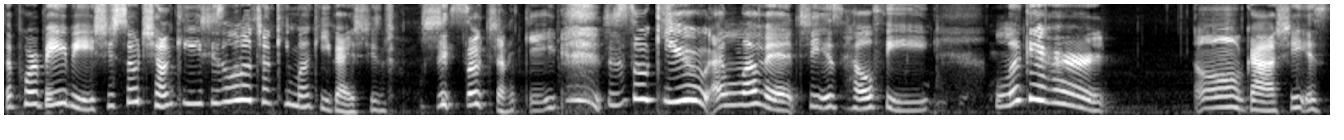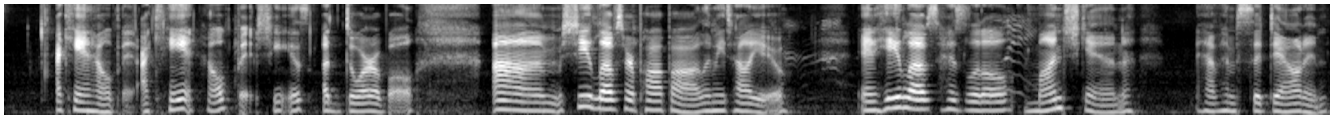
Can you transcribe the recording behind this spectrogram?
The poor baby. She's so chunky. She's a little chunky monkey, you guys. She's She's so chunky. She's so cute. I love it. She is healthy. Look at her. Oh gosh, she is I can't help it. I can't help it. She is adorable. Um she loves her papa, let me tell you. And he loves his little munchkin. Have him sit down and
